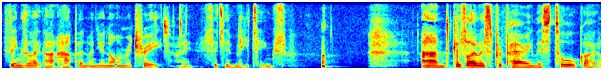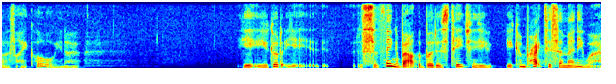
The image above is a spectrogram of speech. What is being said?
things like that happen when you're not on retreat, right? sit in meetings. and because I was preparing this talk, I, I, was like, oh, you know, you, you got it's the thing about the Buddha's teachings, you, you can practice them anywhere,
